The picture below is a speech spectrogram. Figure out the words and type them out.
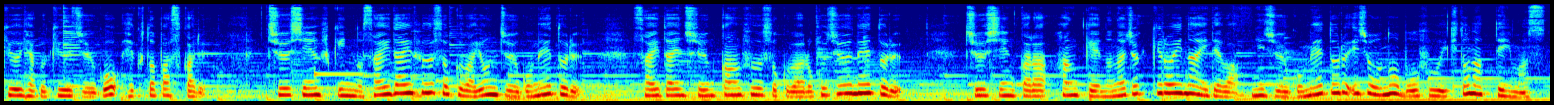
995ヘクトパスカル。中心付近の最大風速は45メートル。最大瞬間風速は60メートル。中心から半径70キロ以内では25メートル以上の暴風域となっています。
